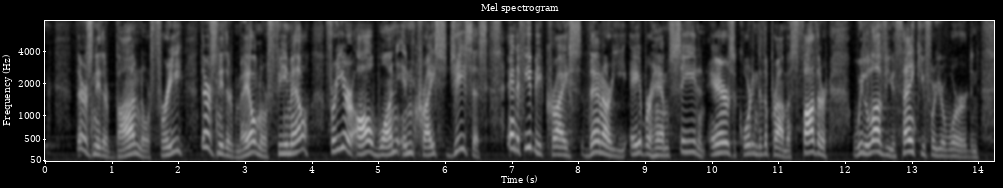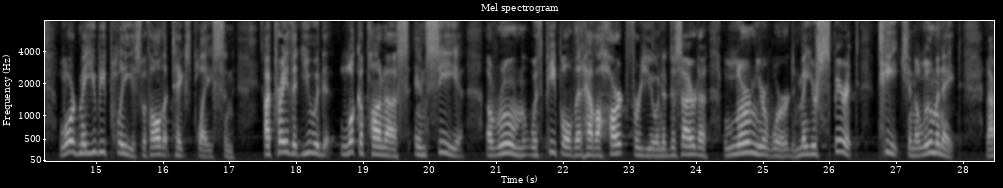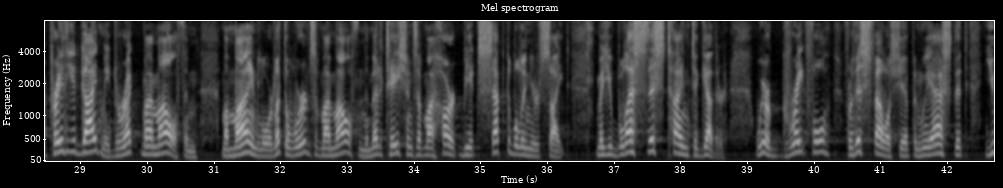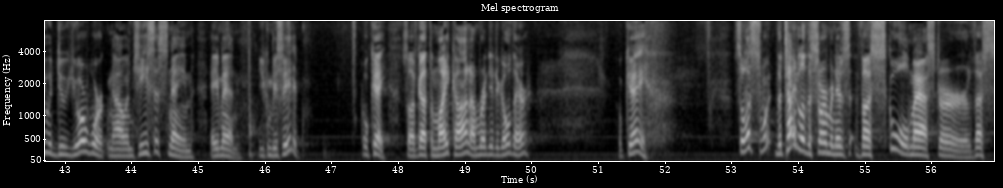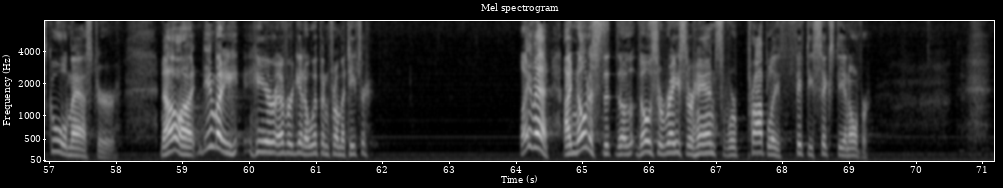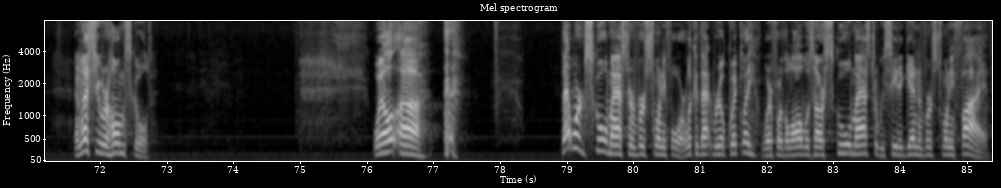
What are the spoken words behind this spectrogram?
There is neither bond nor free. There is neither male nor female. For ye are all one in Christ Jesus. And if ye be Christ, then are ye Abraham's seed and heirs according to the promise. Father, we love you. Thank you for your word. And Lord, may you be pleased with all that takes place. And I pray that you would look upon us and see a room with people that have a heart for you and a desire to learn your word. And may your spirit teach and illuminate. And I pray that you'd guide me, direct my mouth and my mind, Lord. Let the words of my mouth and the meditations of my heart be acceptable in your sight. May you bless this time together. We are grateful for this fellowship, and we ask that you would do your work now. In Jesus' name, amen. You can be seated. Okay, so I've got the mic on. I'm ready to go there. Okay. So let's the title of the sermon is The Schoolmaster, the Schoolmaster. Now, uh, anybody here ever get a whipping from a teacher? Well, amen. I noticed that the, those who raised their hands were probably 50, 60 and over. Unless you were homeschooled. Well, uh, that word schoolmaster in verse 24, look at that real quickly. Wherefore the law was our schoolmaster. We see it again in verse 25.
